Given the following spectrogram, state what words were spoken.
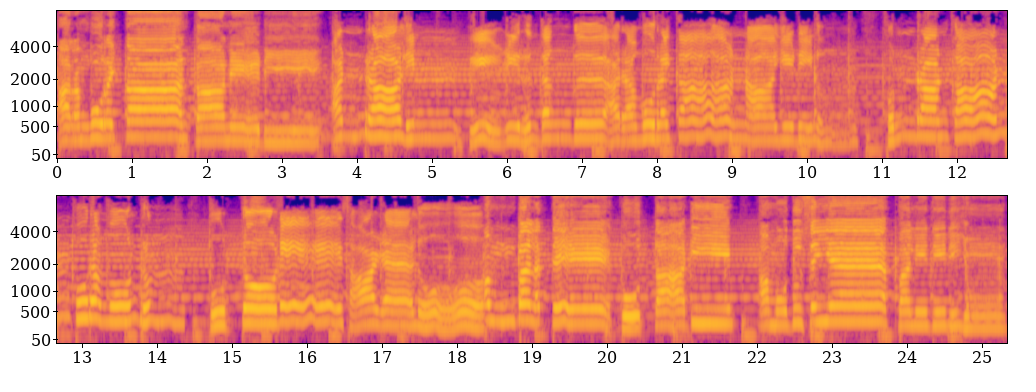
அறம் உரைத்தான் காணேடி. அன்றாளின் கீழிருந்தங்கு அறமுறைத்தான் நாயிடினும் கொன்றான் கான் புறமூன்றும் கூட்டோடே சாழலோ. அம்பலத்தே கூத்தாடி அமுது செய்ய பலிதிரியும்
